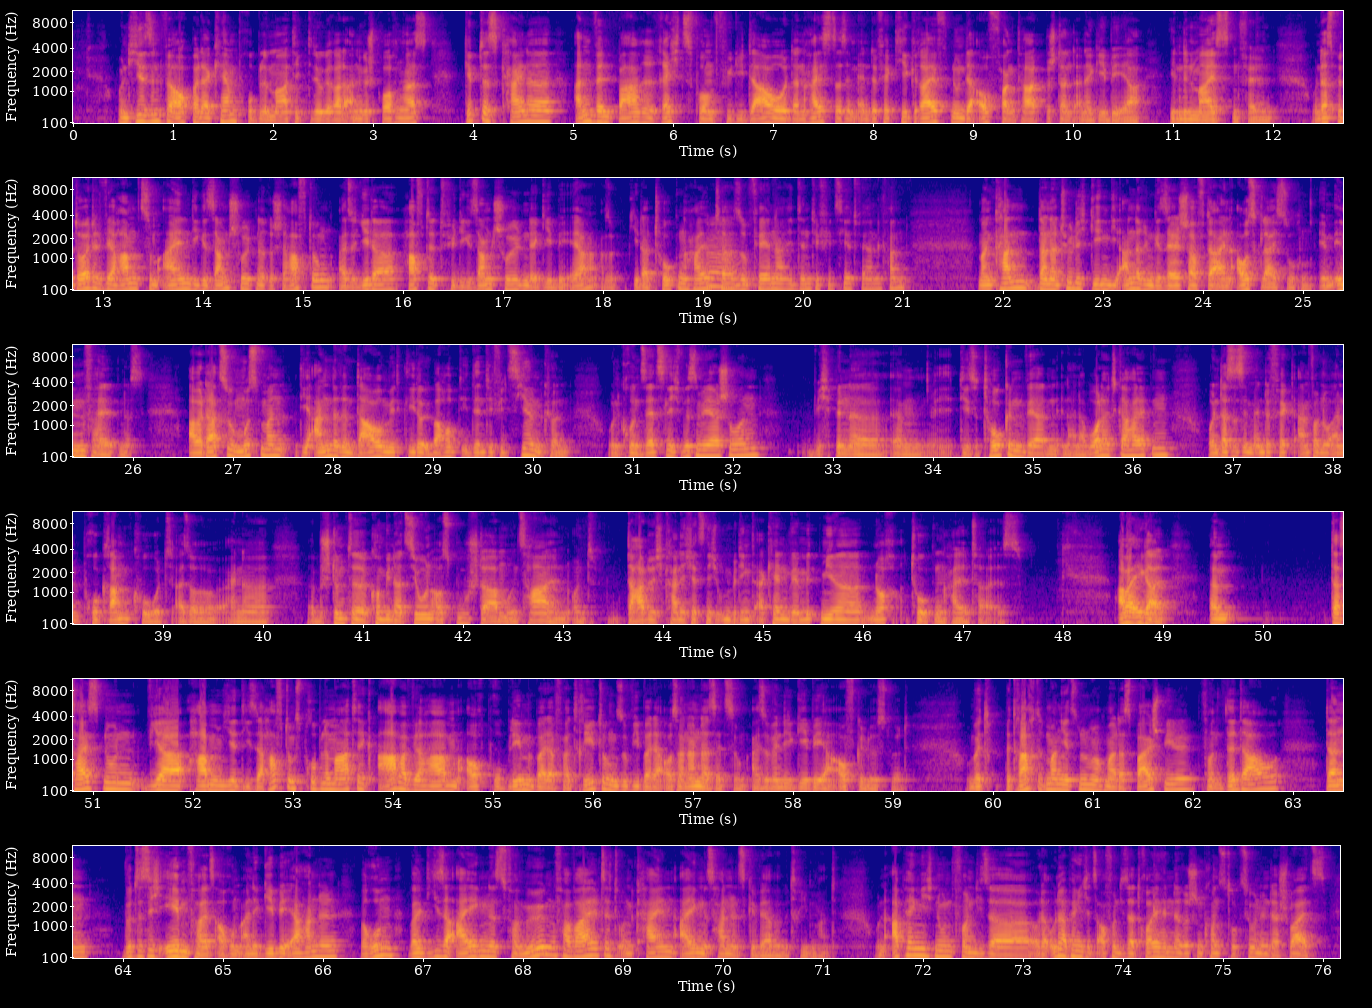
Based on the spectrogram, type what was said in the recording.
Und hier sind wir auch bei der Kernproblematik, die du gerade angesprochen hast. Gibt es keine anwendbare Rechtsform für die DAO, dann heißt das im Endeffekt, hier greift nun der Auffangtatbestand einer GBR in den meisten Fällen. Und das bedeutet, wir haben zum einen die gesamtschuldnerische Haftung, also jeder haftet für die Gesamtschulden der GBR, also jeder Tokenhalter, mhm. sofern er identifiziert werden kann. Man kann dann natürlich gegen die anderen Gesellschafter einen Ausgleich suchen im Innenverhältnis. Aber dazu muss man die anderen DAO-Mitglieder überhaupt identifizieren können. Und grundsätzlich wissen wir ja schon, ich bin, äh, ähm, diese Token werden in einer Wallet gehalten und das ist im Endeffekt einfach nur ein Programmcode, also eine bestimmte Kombination aus Buchstaben und Zahlen. Und dadurch kann ich jetzt nicht unbedingt erkennen, wer mit mir noch Tokenhalter ist. Aber egal. Ähm, das heißt nun, wir haben hier diese Haftungsproblematik, aber wir haben auch Probleme bei der Vertretung sowie bei der Auseinandersetzung, also wenn die GBR aufgelöst wird. Und betrachtet man jetzt nur noch mal das Beispiel von The DAO, dann wird es sich ebenfalls auch um eine GBR handeln. Warum? Weil diese eigenes Vermögen verwaltet und kein eigenes Handelsgewerbe betrieben hat. Und abhängig nun von dieser, oder unabhängig jetzt auch von dieser treuhänderischen Konstruktion in der Schweiz,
